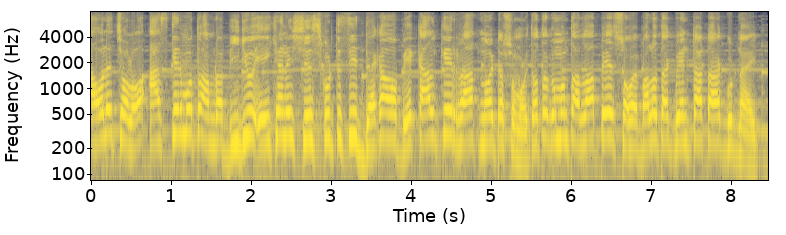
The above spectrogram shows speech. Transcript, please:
তাহলে চলো, আজকের মতো আমরা ভিডিও এইখানে শেষ করতেছি। দেখা হবে কালকের রাত নয়টার সময়। ততক্ষণ তো আল্লাহ হাফেজ, সবাই ভালো থাকবেন, টাটা গুড নাইট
